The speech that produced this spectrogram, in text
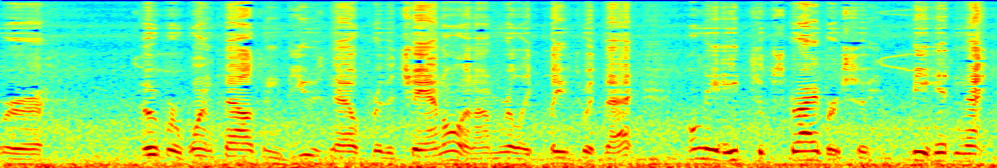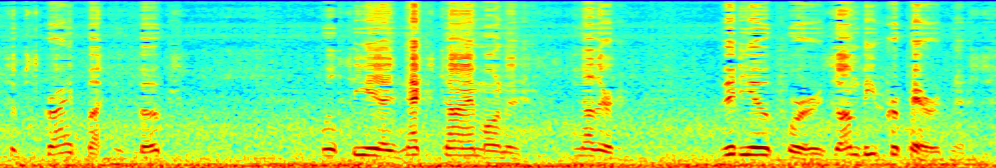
We're over 1,000 views now for the channel, and I'm really pleased with that. Only 8 subscribers, so be hitting that subscribe button, folks. We'll see you next time on a, another video for zombie preparedness.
